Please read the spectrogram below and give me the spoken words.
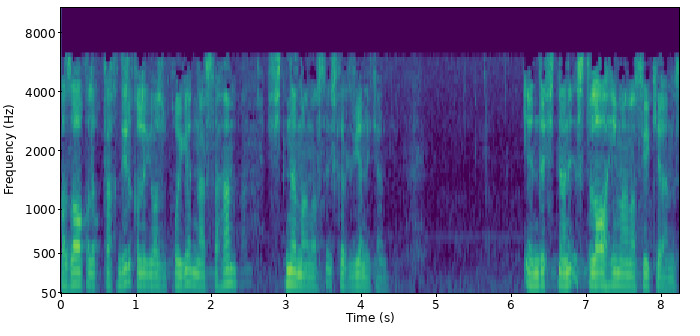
qazo qilib taqdir qilib yozib qo'ygan narsa ham fitna ma'nosida ishlatilgan ekan. Endi fitnani istilohiy ma'nosiga kelamiz.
